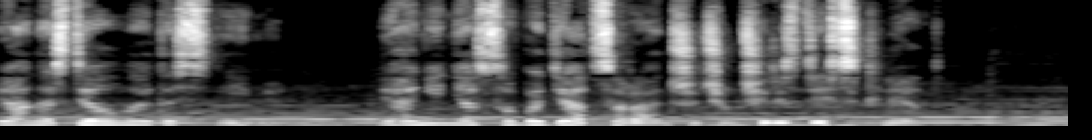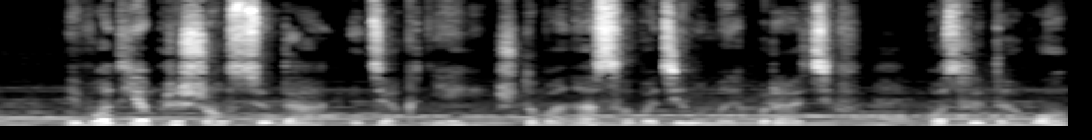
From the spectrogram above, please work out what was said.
и она сделала это с ними. И они не освободятся раньше, чем через десять лет». И вот я пришел сюда, идя к ней, чтобы она освободила моих братьев, после того,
